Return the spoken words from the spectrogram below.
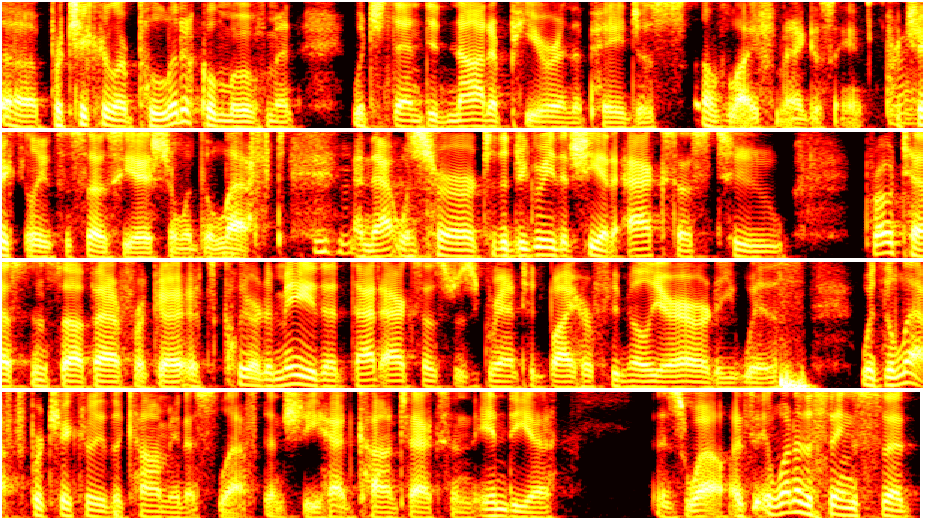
uh, particular political movement, which then did not appear in the pages of Life magazine, particularly right. its association with the left. Mm-hmm. And that was her, to the degree that she had access to protest in South Africa, it's clear to me that that access was granted by her familiarity with with the left, particularly the communist left, and she had contacts in India as well. It's one of the things that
